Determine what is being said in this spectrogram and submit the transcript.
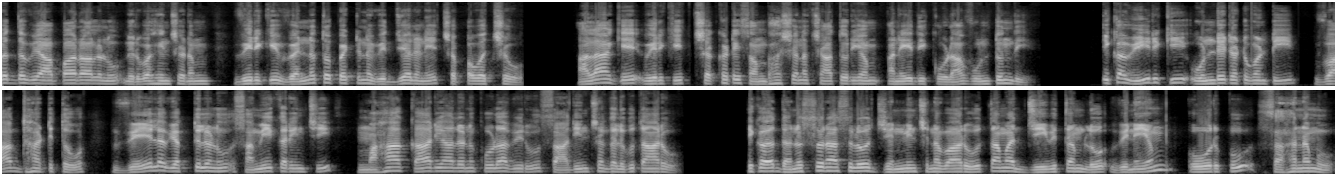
పెద్ద వ్యాపారాలను నిర్వహించడం వీరికి వెన్నతో పెట్టిన విద్యలనే చెప్పవచ్చు. అలాగే వీరికి చక్కటి సంభాషణ చాతుర్యం అనేది కూడా ఉంటుంది. ఇక వీరికి ఉండేటటువంటి వాగ్ధాటితో వేల వ్యక్తులను సమీకరించి మహాకార్యాలను కూడా వీరు సాధించగలుగుతారు. ఇక ధనుస్సు రాశిలో జన్మించిన వారు తమ జీవితంలో వినయం ఓర్పు సహనము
